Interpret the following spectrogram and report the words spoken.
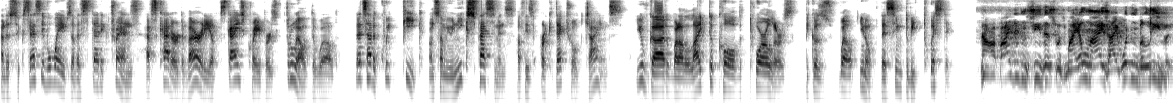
and the successive waves of aesthetic trends have scattered a variety of skyscrapers throughout the world. Let's have a quick peek on some unique specimens of these architectural giants. You've got what I like to call the twirlers, because, well, you know, they seem to be twisted. Now, if I didn't see this with my own eyes, I wouldn't believe it.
